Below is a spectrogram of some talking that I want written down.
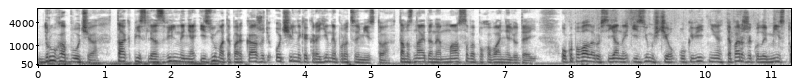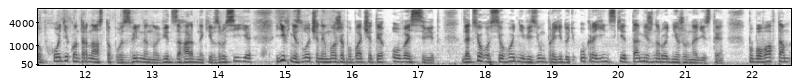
Друга Буча. Так після звільнення Ізюма тепер кажуть очільники країни про це місто. Там знайдене масове поховання людей. Окупували росіяни Ізюм ще у квітні. Тепер же, коли місто в ході контрнаступу звільнено від загарбників з Росії, їхні злочини може побачити увесь світ. Для цього сьогодні в Ізюм приїдуть українські та міжнародні журналісти. Побував там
